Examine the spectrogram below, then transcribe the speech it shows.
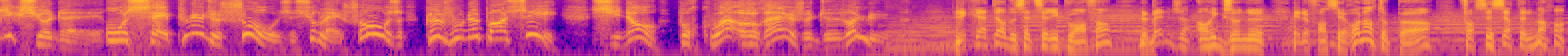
Dictionnaire. On sait plus de choses sur les choses que vous ne pensez. Sinon, pourquoi aurais-je deux volumes? Les créateurs de cette série pour enfants, le belge Henri Xoneux et le français Roland Topor, forçaient certainement,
